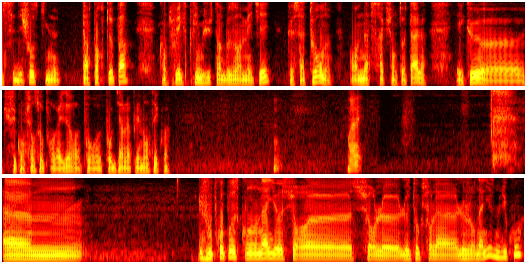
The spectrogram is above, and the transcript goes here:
c'est des choses qui ne t'importe pas quand tu exprimes juste un besoin métier que ça tourne en abstraction totale et que euh, tu fais confiance au provider pour, pour bien l'implémenter quoi. Ouais. Euh, je vous propose qu'on aille sur, euh, sur le, le talk sur la, le journalisme du coup?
